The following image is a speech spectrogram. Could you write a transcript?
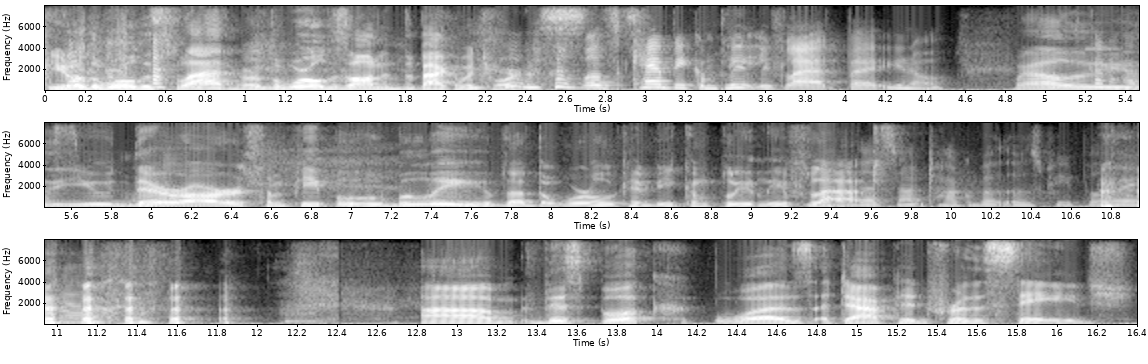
You know the world is flat or the world is on the back of a tortoise. Well, it can't be completely flat, but you know, well you there are some people who believe that the world can be completely flat. let's not talk about those people right now. Um, this book was adapted for the stage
